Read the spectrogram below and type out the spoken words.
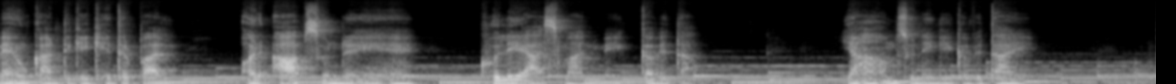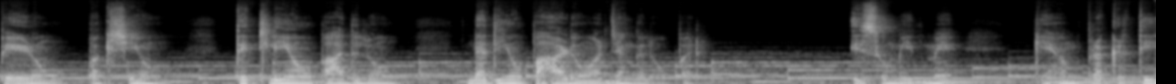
मैं हूँ कार्तिकेय खेत्रपाल और आप सुन रहे हैं खुले आसमान में कविता। यहाँ हम सुनेंगे कविताएँ। पेड़ों, पक्षियों, तितलियों, बादलों, नदियों, पहाड़ों और जंगलों पर। इस उम्मीद में कि हम प्रकृति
